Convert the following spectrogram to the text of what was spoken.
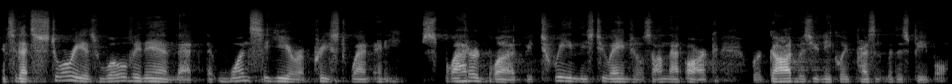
And so that story is woven in that, that once a year a priest went and he splattered blood between these two angels on that ark where God was uniquely present with his people.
